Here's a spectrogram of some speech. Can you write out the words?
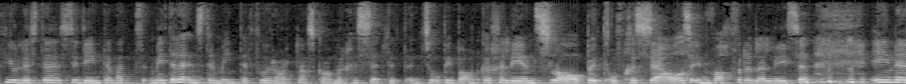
violiste studente wat met hulle instrumente voor haar klaskamer gesit het en so op die banke gelê en slaap het of gesels en wag vir hulle lesse. en uh,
